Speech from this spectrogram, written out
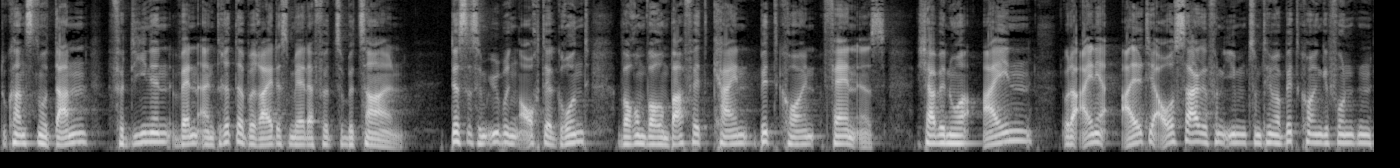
Du kannst nur dann verdienen, wenn ein Dritter bereit ist, mehr dafür zu bezahlen. Das ist im Übrigen auch der Grund, warum Warren Buffett kein Bitcoin-Fan ist. Ich habe nur ein oder eine alte Aussage von ihm zum Thema Bitcoin gefunden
